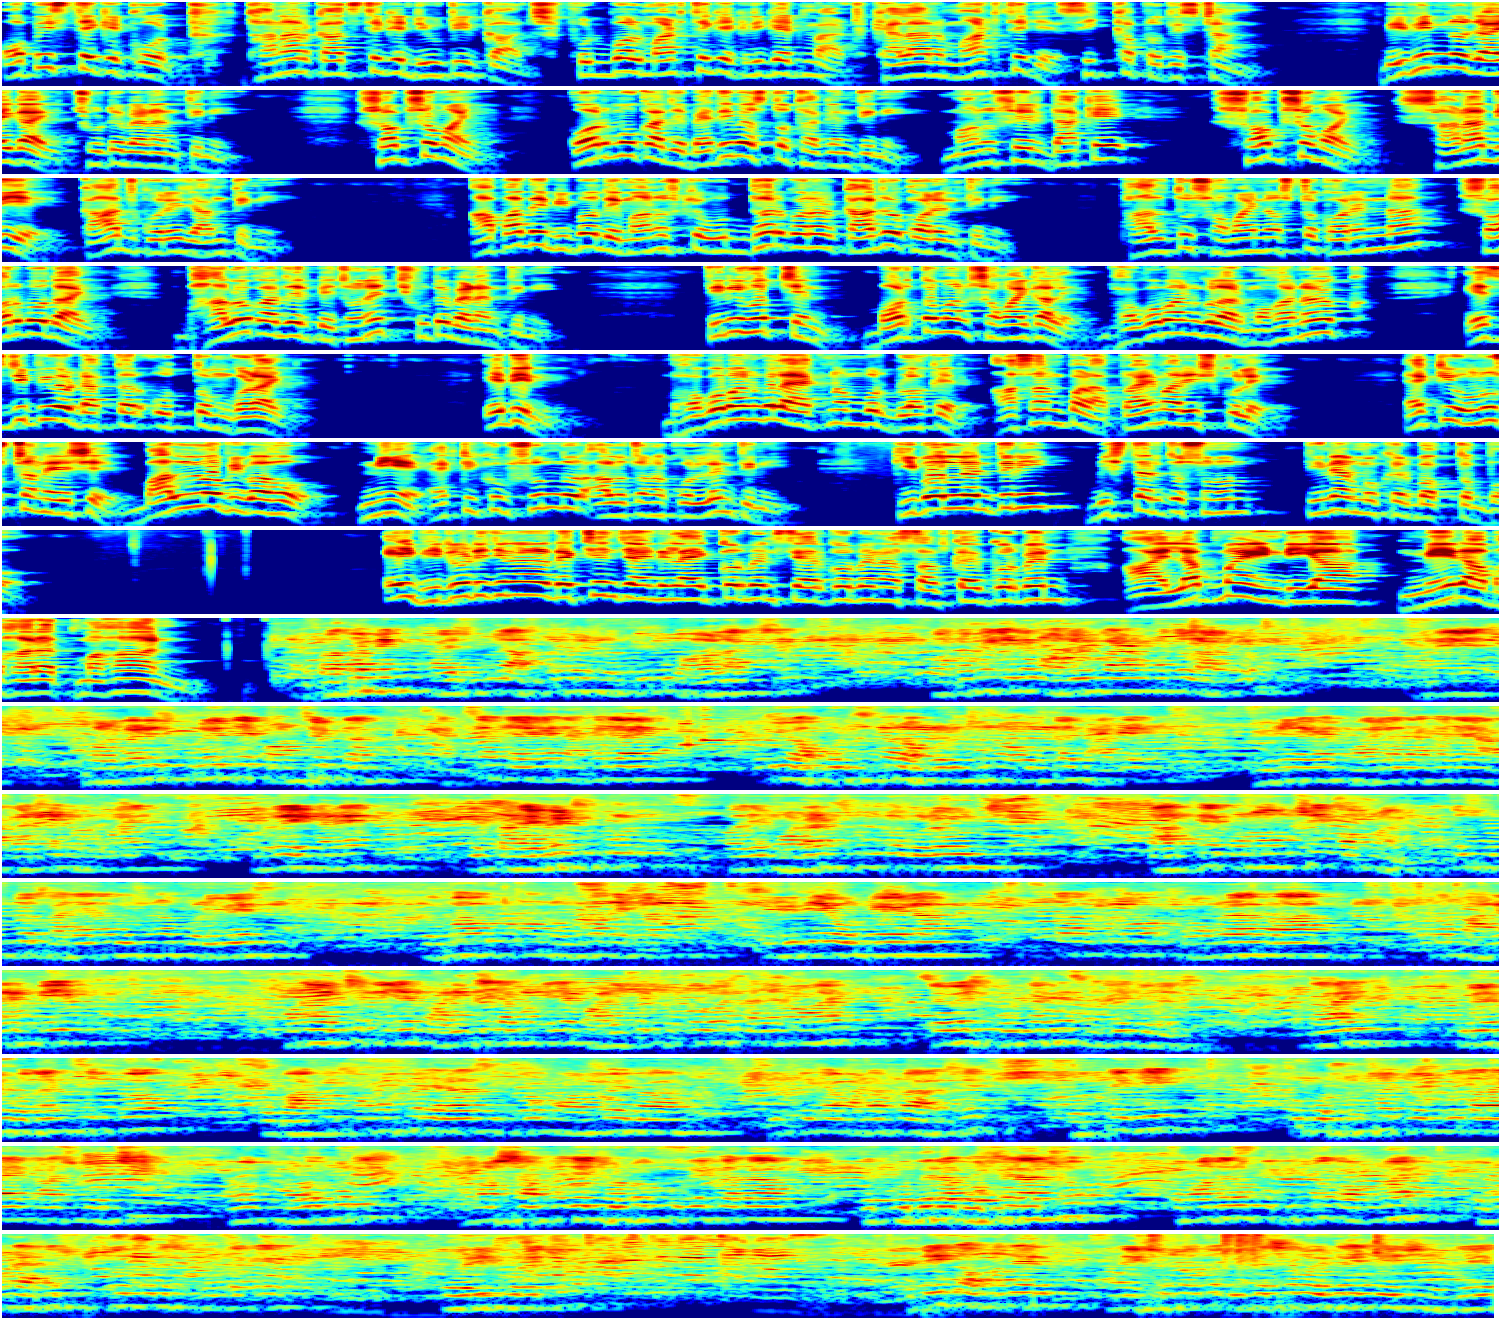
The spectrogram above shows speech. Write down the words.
Office থেকে court, থানার কাজ থেকে ডিউটির কাজ, ফুটবল মাঠ থেকে ক্রিকেট মাঠ, খেলার মাঠ থেকে শিক্ষা প্রতিষ্ঠান। বিভিন্ন জায়গায় ছুটে বেড়ান তিনি। সবসময় কর্মকাজে ব্যতিব্যস্ত থাকেন তিনি। মানুষের ডাকে সবসময় সাড়া দিয়ে কাজ করে যান তিনি। আপাদে বিপদে মানুষকে উদ্ধার করার কাজও করেন তিনি। ফালতু সময় নষ্ট করেন না, সর্বদাই ভালো কাজের পেছনে ছুটে বেড়ান তিনি। তিনি হচ্ছেন বর্তমান সময়কালে ভগবানগোলার মহানায়ক। এসডিপিও ডাক্তার উত্তম গড়াই। এদিন ভগবানগোলা এক নম্বর ব্লকের আসানপাড়া প্রাইমারি স্কুলে একটি অনুষ্ঠানে এসে বাল্য বিবাহ নিয়ে একটি খুব সুন্দর আলোচনা করলেন তিনি। কি বললেন তিনি? বিস্তারিত শুনুন তিনার মুখের বক্তব্য। এই ভিডিওটি যারা দেখছেন, চ্যানেলটি লাইক করবেন, শেয়ার করবেন আর সাবস্ক্রাইব করবেন। আই লাভ মাই ইন্ডিয়া, মেরা ভারত মহান। প্রাথমিক হাই স্কুলে আসতে সত্যি খুব ভালো লাগছে। প্রথমে এটা নজর কাড়ার মতো লাগল মানে সরকারি স্কুলের যে কনসেপ্টটা একটা জায়গায় দেখা যায় খুবই অপরিষ্কার অপরিচ্ছন্ন অবস্থায় থাকে। বিভিন্ন জায়গায় ময়লা দেখা যায় আগাছা জন্মায় কিন্তু এখানে যে প্রাইভেট স্কুল বা যে মডার্ন স্কুলগুলো গড়ে উঠছে, তার থেকে কোনো অংশেই কম নয়। এত সুন্দর সাজানো গোছানো পরিবেশ। কোথাও কোনো নোংরা দেখলাম না। সিঁড়ি দিয়ে উঠে এলাম। কোথাও কোনো নোংরা বা কোনো পানের পিক। মনে হচ্ছে নিজের বাড়িতে যখন নিজের বাড়িতে ছোটভাবে সাজানো হয়, সেভাবে স্কুলটাকে সাজিয়ে তুলেছে। তাই স্কুলের প্রধান শিক্ষক ও বাকি সমস্ত যারা শিক্ষক মহাশয় বা শিক্ষিকা ম্যাডামরা আছে, প্রত্যেকেই খুব প্রশংসার যোগ্য তারা কাজ করছে এবং সর্বোপরি আমার সামনে যে ছোট খুদে কাদা যে খুদেরা বসে আছো, তোমাদেরও কৃতিত্ব কম নয়, তোমরা এত সুন্দর করে স্কুলটাকে তৈরি করেছ। এটাই তো আমাদের মানে ঈশ্বরচন্দ্র বিদ্যাসাগর এটাই চেয়েছিল যে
